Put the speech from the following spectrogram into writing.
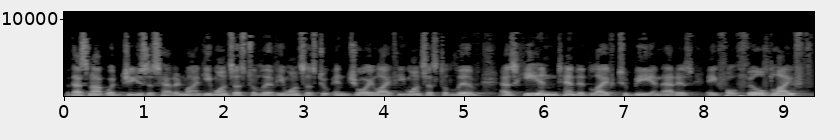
But that's not what Jesus had in mind. He wants us to live. He wants us to enjoy life. He wants us to live as He intended life to be, and that is a fulfilled life,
